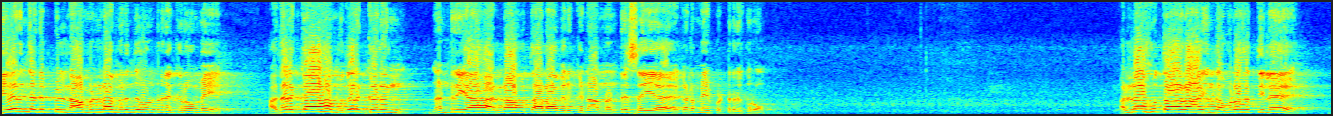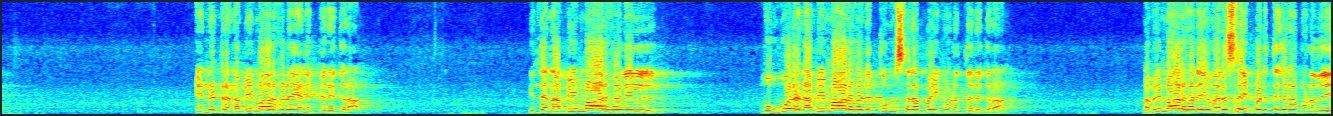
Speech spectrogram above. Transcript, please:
தேர்ந்தெடுப்பில் நாமெல்லாம் இருந்து கொண்டிருக்கிறோமே. அதற்காக முதற்கடன் நன்றியாக அல்லாஹு தாலாவிற்கு நாம் நன்றி செய்ய கடமைப்பட்டிருக்கிறோம். அல்லாஹு தாலா இந்த உலகத்திலே எண்ணற்ற நபிமார்களை அனுப்பியிருக்கிறான். இந்த நபிமார்களில் ஒவ்வொரு நபிமார்களுக்கும் சிறப்பை கொடுத்திருக்கிறான். நபிமார்களை வரிசைப்படுத்துகிற பொழுது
